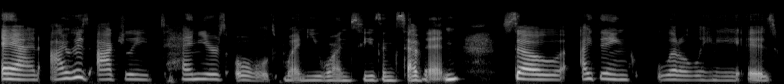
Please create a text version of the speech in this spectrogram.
and I was actually ten years old when you won season seven, so I think little Lainey is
